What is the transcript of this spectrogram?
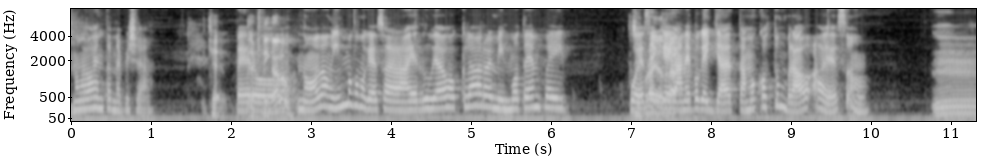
no me vas a entender, picha. Pero Explícalo. no, lo mismo, como que, o sea, es rubia de ojos claros, el mismo template. Puede ser que otra- gane porque ya estamos acostumbrados a eso. Mm,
